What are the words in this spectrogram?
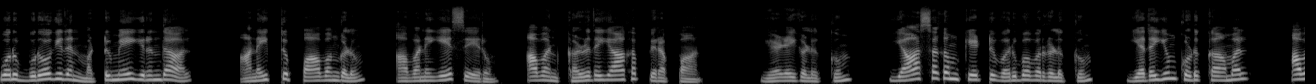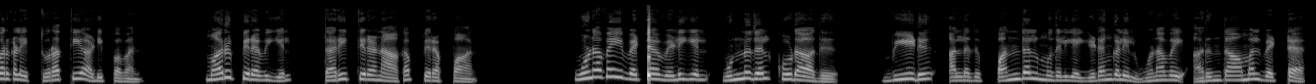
ஒரு புரோகிதன் மட்டுமே இருந்தால் அனைத்துப் பாவங்களும் அவனையே சேரும் அவன் கழுதையாகப் பிறப்பான். ஏழைகளுக்கும் யாசகம் கேட்டு வருபவர்களுக்கும் எதையும் கொடுக்காமல் அவர்களைத் துரத்தி அடிப்பவன். மறுபிறவியில் தரித்திரனாகப் பிறப்பான். உணவை வெட்ட வெளியில் உண்ணுதல் கூடாது. வீடு அல்லது பந்தல் முதலிய இடங்களில் உணவை அருந்தாமல் வெட்ட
